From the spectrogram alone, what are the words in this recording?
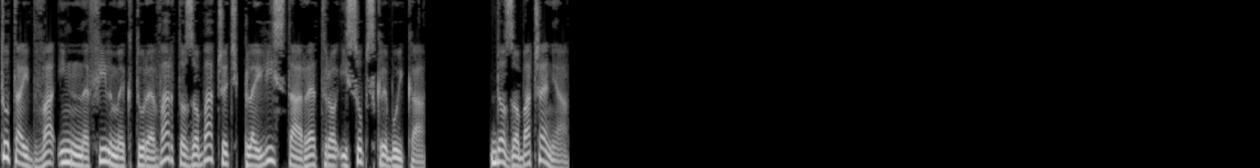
Tutaj dwa inne filmy, które warto zobaczyć, playlista retro i subskrybujka. Do zobaczenia.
